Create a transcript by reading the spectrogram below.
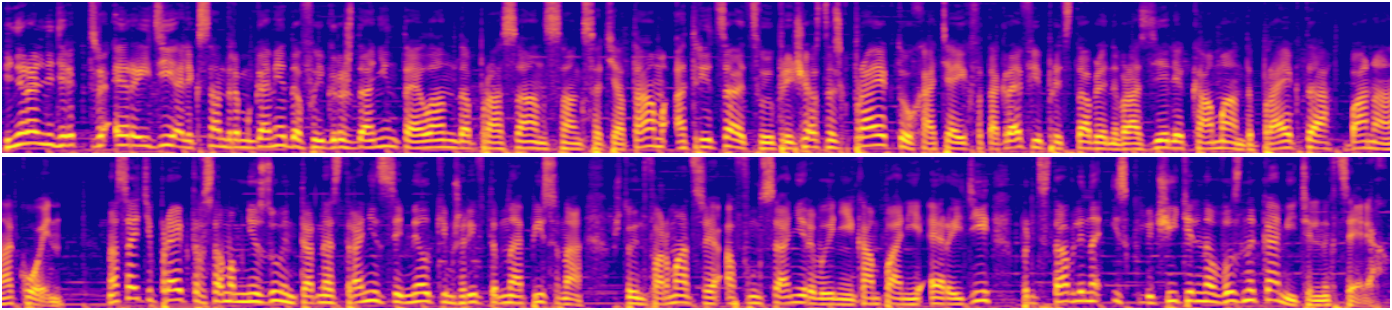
Генеральный директор RAD Александр Магомедов и гражданин Таиланда Команда Прасан Сангсатятам отрицает свою причастность к проекту, хотя их фотографии представлены в разделе команды проекта Banana Coin. На сайте проекта в самом низу интернет-страницы мелким шрифтом написано, что информация о функционировании компании RAD представлена исключительно в ознакомительных целях.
